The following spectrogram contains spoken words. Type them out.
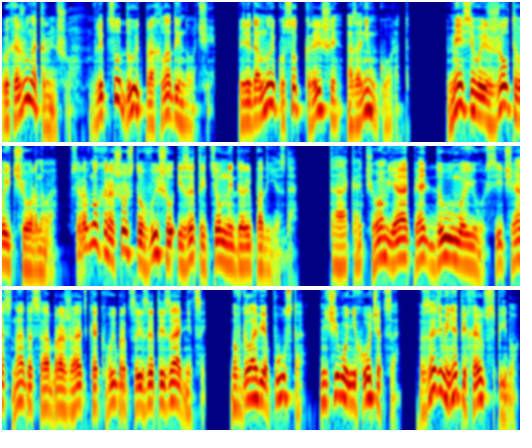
Выхожу на крышу. В лицо дует прохладой ночи. Передо мной кусок крыши, а за ним город. Месиво из желтого и черного. Все равно хорошо, что вышел из этой темной дыры подъезда. Так, о чем я опять думаю? Сейчас надо соображать, как выбраться из этой задницы. Но в голове пусто, ничего не хочется. Сзади меня пихают в спину.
